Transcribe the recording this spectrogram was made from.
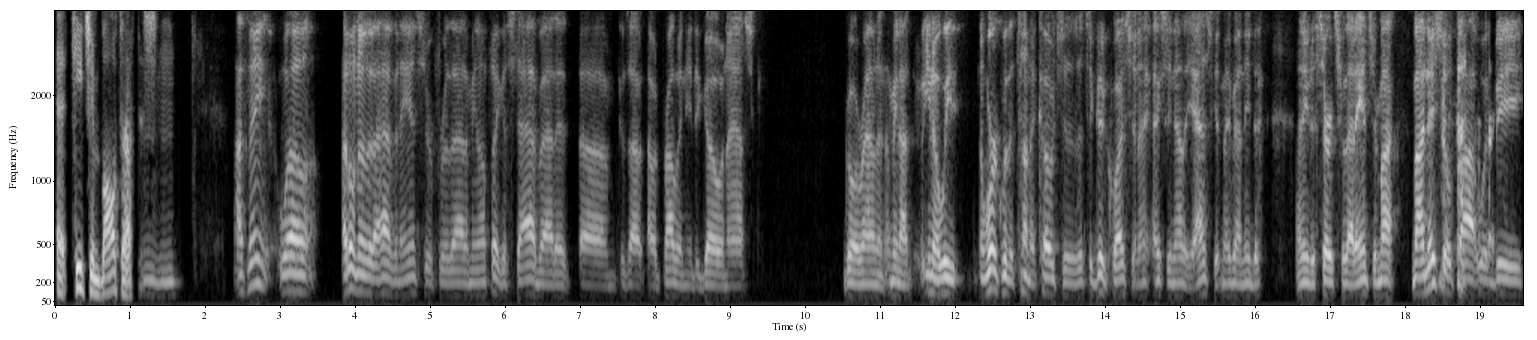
at teaching ball toughness. Mm-hmm. I think, well, I don't know that I have an answer for that. I mean, I'll take a stab at it because um, I, I, would probably need to go and ask, go around and I mean, I you know we I work with a ton of coaches. It's a good question. I, actually, now that you ask it, maybe I need to I need to search for that answer. My my initial thought would be,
